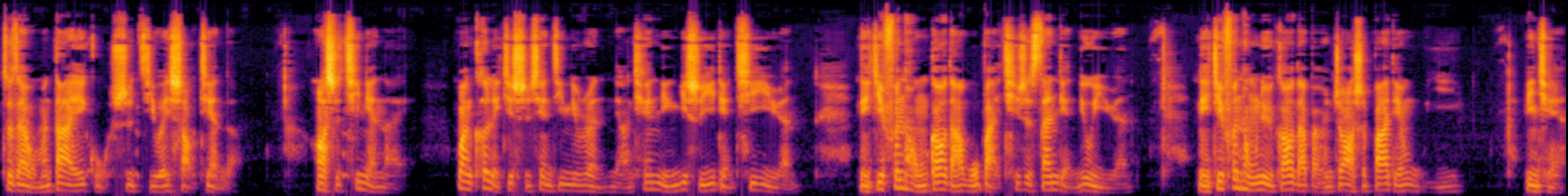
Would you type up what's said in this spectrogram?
这在我们大 A 股是极为少见的。二十七年来，万科累计实现净利润两千零一十一点七亿元，累计分红高达五百七十三点六亿元，累计分红率高达百分之二十八点五一，并且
